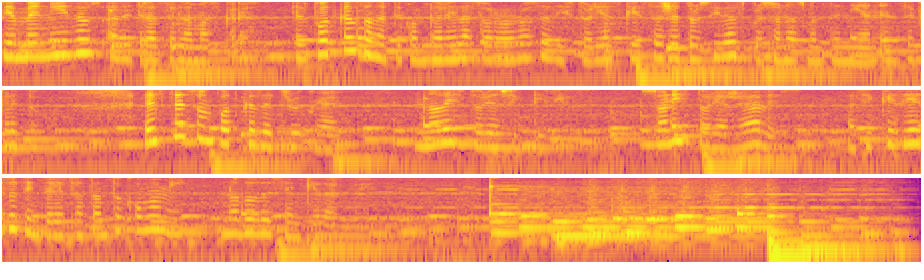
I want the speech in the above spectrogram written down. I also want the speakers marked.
Speaker 1: Bienvenidos a Detrás de la Máscara, el podcast donde te contaré las horrorosas historias que estas retorcidas personas mantenían en secreto. Este es un podcast de True Crime, no de historias ficticias. Son historias reales, así que si eso te interesa tanto como a mí, no dudes en quedarte.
